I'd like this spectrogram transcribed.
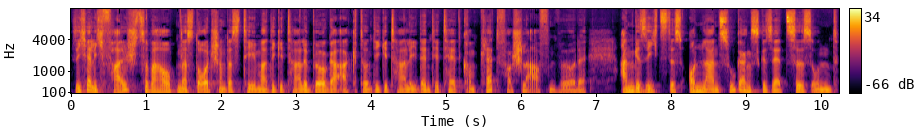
sicherlich falsch zu behaupten, dass Deutschland das Thema digitale Bürgerakte und digitale Identität komplett verschlafen würde angesichts des Online-Zugangsgesetzes und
